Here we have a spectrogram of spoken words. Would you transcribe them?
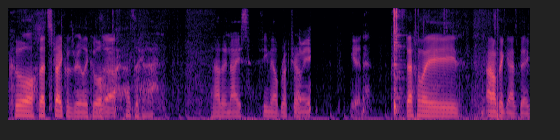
Cool. That strike was really cool. Yeah, that's Look at that. Another nice female brook trout. Good. Definitely, I don't think as big.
